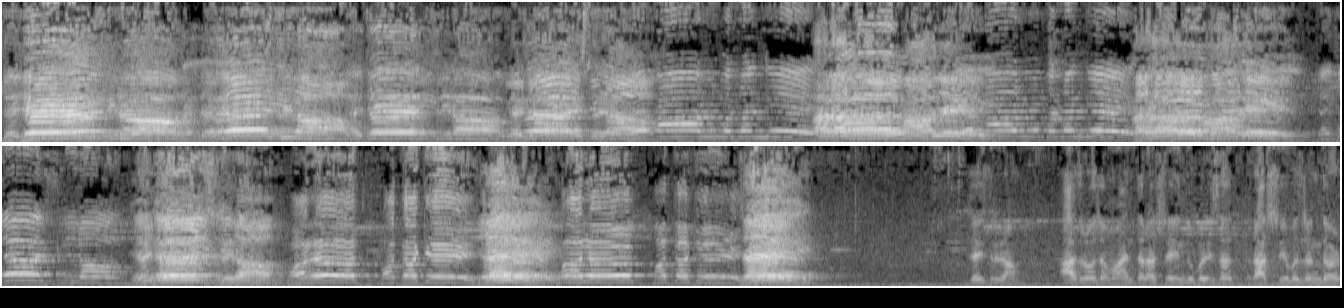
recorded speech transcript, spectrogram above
જય શ્રી રામ જય જય શ્રી રામ જય જય શ્રી રામ જય જય શ્રી રામ જયકાર બજરંગે હર હર મહાદેવ. હર હર મહાદેવ. જય શ્રી રામ જય શ્રી રામ ભારત માતા કે જય. ભારત માતા કે જય. જય શ્રી રામ આજરોજ અમે આંતરરાષ્ટ્રીય હિન્દુ પરિષદ રાષ્ટ્રીય બજરંગ દળ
